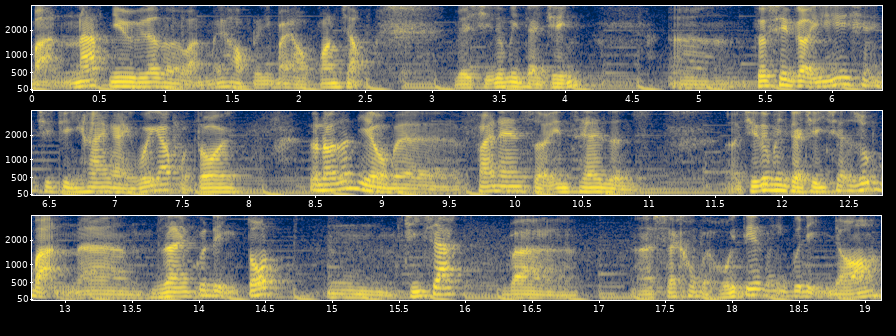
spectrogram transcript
bạn nát như ra rồi bạn mới học được những bài học quan trọng về trí thông minh tài chính. À, tôi xin gợi ý chương trình hai ngày wake up của tôi tôi nói rất nhiều về financial intelligence. Ờ, Trí thông minh tài chính sẽ giúp bạn à, ra những quyết định tốt um, chính xác và à, sẽ không phải hối tiếc với những quyết định đó.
